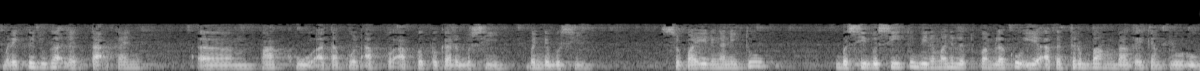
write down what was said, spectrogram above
mereka juga letakkan um, paku ataupun apa-apa perkara besi, benda besi. Supaya dengan itu besi-besi itu bila mana letupan berlaku ia akan terbang bagaikan peluru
